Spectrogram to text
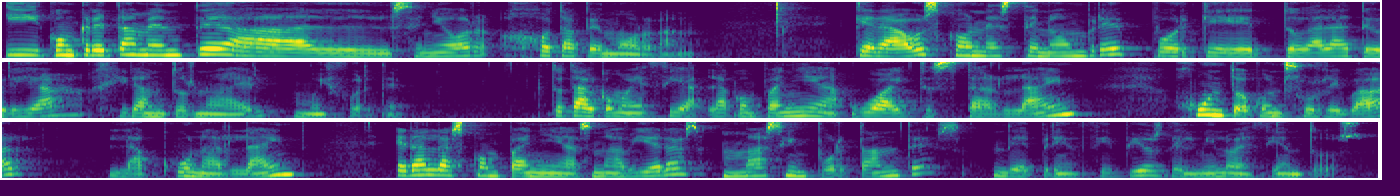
y concretamente al señor JP Morgan. Quedaos con este nombre porque toda la teoría gira en torno a él muy fuerte. Total, como decía, la compañía White Star Line, junto con su rival, la Cunard Line, eran las compañías navieras más importantes de principios del 1900.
